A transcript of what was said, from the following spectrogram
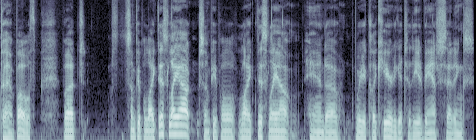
to have both. But some people like this layout, some people like this layout, and uh, where you click here to get to the advanced settings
